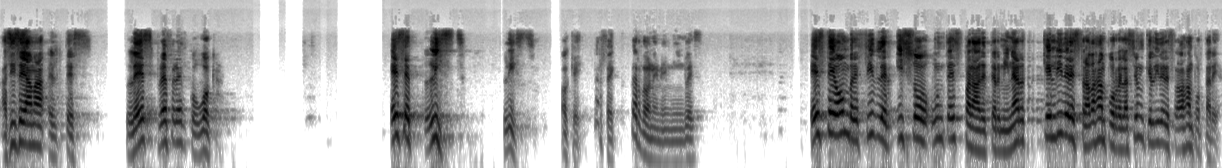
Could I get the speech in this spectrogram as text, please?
Así se llama el test. Less preferred coworker. Ese list. List. Ok, perfecto. Perdónenme en inglés. Este hombre, Fiedler, hizo un test para determinar qué líderes trabajan por relación y qué líderes trabajan por tarea.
